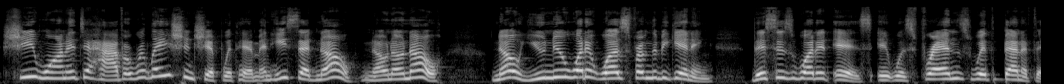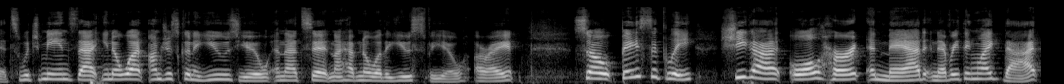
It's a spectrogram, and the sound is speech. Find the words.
She wanted to have a relationship with him, and he said, No, no, no, no. No, you knew what it was from the beginning. This is what it is. It was friends with benefits, which means that, you know what, I'm just going to use you and that's it. And I have no other use for you. All right. So basically, she got all hurt and mad and everything like that.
